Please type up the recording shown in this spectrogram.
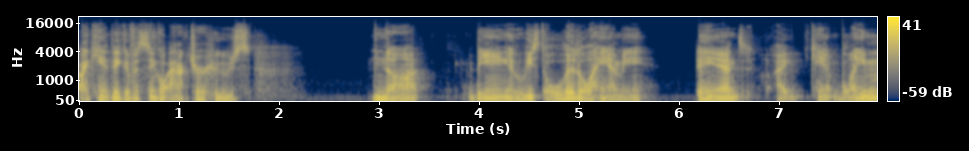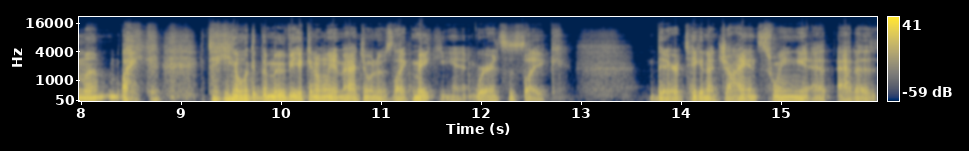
I can't think of a single actor who's not being at least a little hammy, and I can't blame them. Like taking a look at the movie, I can only imagine what it was like making it, where it's just like they're taking a giant swing at, at a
